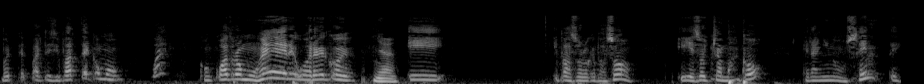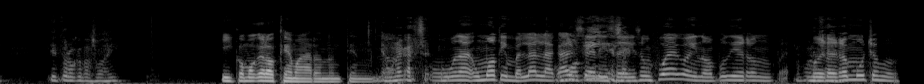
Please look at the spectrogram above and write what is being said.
pues te participaste como, bueno, con cuatro mujeres, whatever, coño. Ya. Y, y pasó lo que pasó. Y esos chamacos eran inocentes de todo lo que pasó ahí. ¿Y cómo que los quemaron? No entiendo. En una cárcel. Una- un motín, ¿verdad? En la cárcel motín, y se hizo un fuego y no pudieron, pues, murieron muchos.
